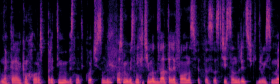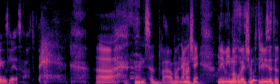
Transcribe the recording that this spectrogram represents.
накрая към хора, спрете ми обяснете какво е чист Android. После ми обясниха, че има два телефона на света с чист Android, всички други са мега зле. Аз, «А, А, не са два, ама няма че. Но има, има го вече по телевизията.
